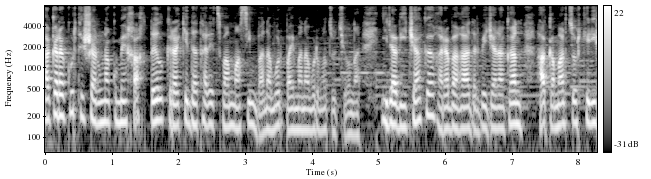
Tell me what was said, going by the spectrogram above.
Հակարակորթը շարունակում է խախտել կրակի դադարեցման մասին բանավոր պայմանավորվածությունը։ Իրավիճակը Ղարաբաղի ադրբեջանական հակամարտ ծորքերի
